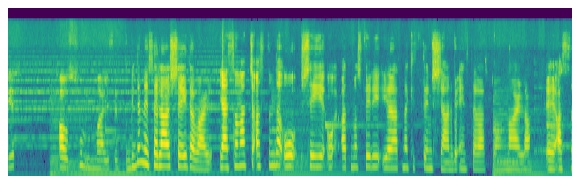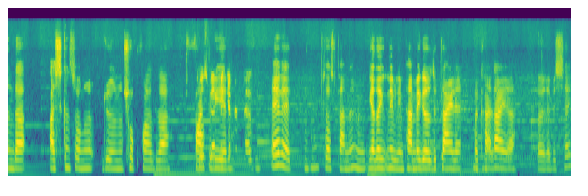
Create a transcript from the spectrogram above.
bir kaos maalesef. Bir de mesela şey de var. Yani sanatçı aslında o şeyi, o atmosferi yaratmak istemiş yani bu enstalasyonlarla. Ee, aslında aşkın sonucunu çok fazla Toz farklı bir pembe yere. lazım. Evet. Hı hı, toz pembe mi? Ya da ne bileyim pembe gözlüklerle bakarlar ya böyle bir şey.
